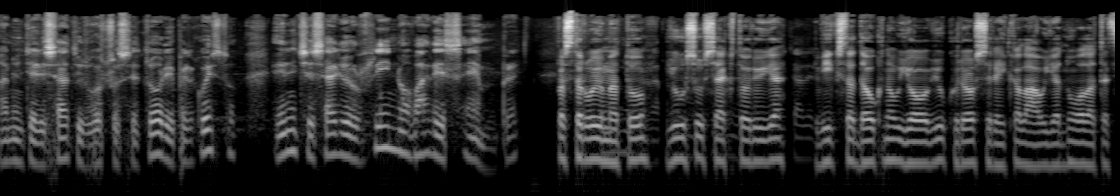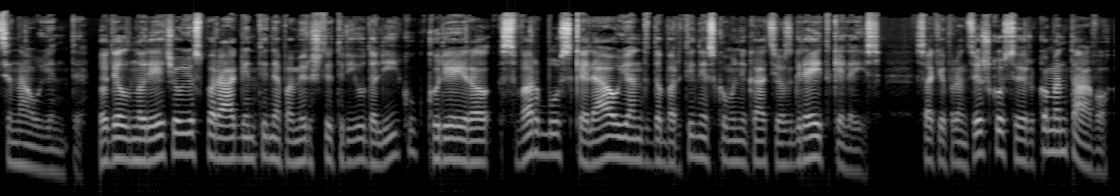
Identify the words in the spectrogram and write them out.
Hanno interessato il vostro settore e per questo è necessario rinnovare sempre Pastaruoju metu jūsų sektoriuje vyksta daug naujovių, kurios reikalauja nuolat atsinaujinti. Todėl norėčiau jūs paraginti nepamiršti trijų dalykų, kurie yra svarbus keliaujant dabartinės komunikacijos greitkeliais, sakė Pranciškus ir komentavo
